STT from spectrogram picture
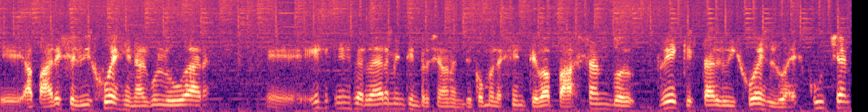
eh, aparece Luis Juez en algún lugar, eh, es, verdaderamente impresionante cómo la gente va pasando, ve que está Luis Juez, lo escuchan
